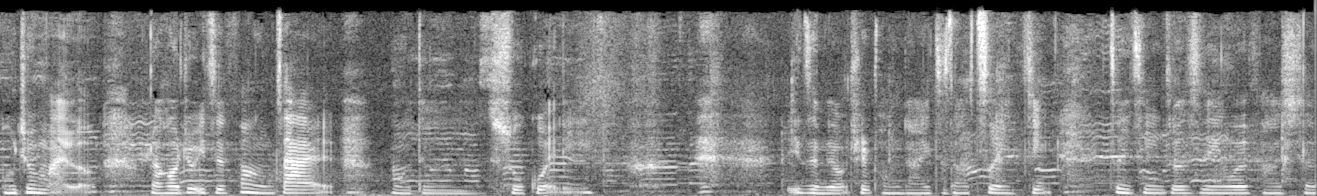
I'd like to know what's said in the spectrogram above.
我就买了，然后就一直放在我的书柜里，一直没有去碰它，一直到最近。最近就是因为发生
